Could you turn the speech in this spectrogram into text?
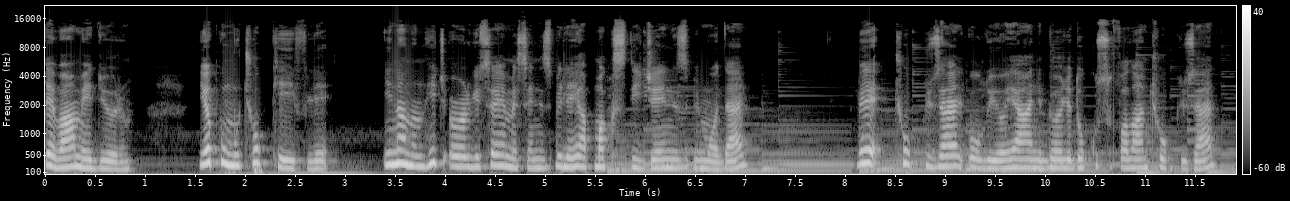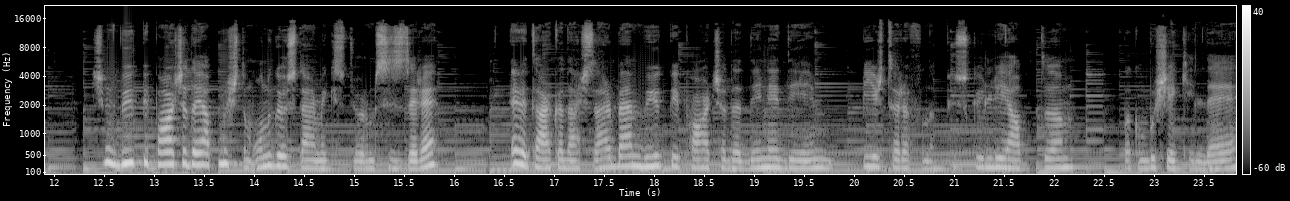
devam ediyorum. Yapımı çok keyifli. İnanın hiç örgü sevmeseniz bile yapmak isteyeceğiniz bir model. Ve çok güzel oluyor yani böyle dokusu falan çok güzel. Şimdi büyük bir parça da yapmıştım. Onu göstermek istiyorum sizlere. Evet arkadaşlar ben büyük bir parçada denedim. Bir tarafını püsküllü yaptım. Bakın bu şekilde.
